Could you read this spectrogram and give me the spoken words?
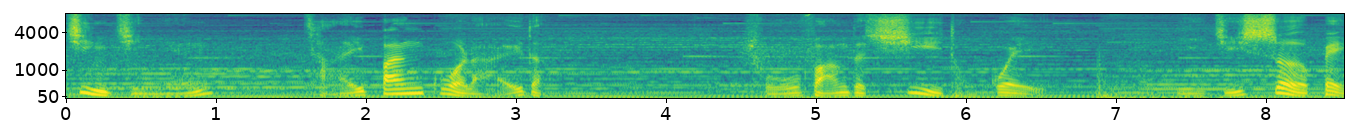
近几年才搬过来的。厨房的系统柜以及设备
